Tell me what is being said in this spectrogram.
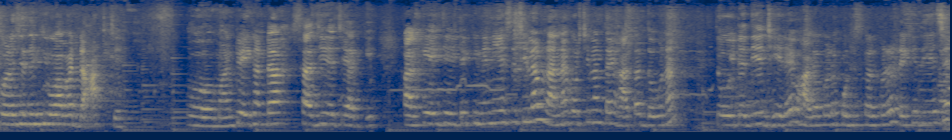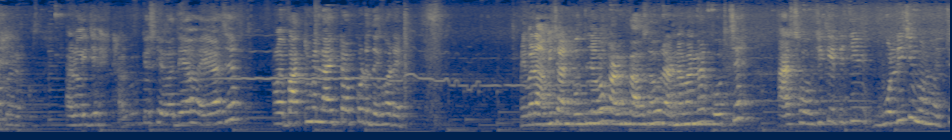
করেছে দেখি, ও আবার ডাকছে। ও, মান্টু এইখানটা সাজিয়েছে আর কি। কালকে এই যে এইটা কিনে নিয়ে এসেছিলাম, রান্না করছিলাম, তাই হাত আর দেবো না। তো ওইটা দিয়ে ঝেড়ে ভালো করে পরিষ্কার করে রেখে দিয়েছে। আর ওই যে ঠাকুরকে সেবা দেওয়া হয়ে গেছে। বাথরুমের লাইট অফ করে দে ঘরে। এবার আমি চান করতে যাব, কারণ বাবু রান্না বান্না করছে। আর সবজি কেটেছি, বলেছি মনে হচ্ছে,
